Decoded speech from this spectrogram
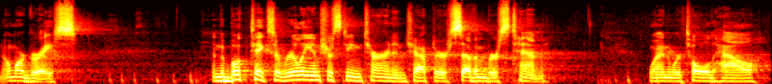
no more grace. And the book takes a really interesting turn in chapter 7, verse 10 when we're told how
